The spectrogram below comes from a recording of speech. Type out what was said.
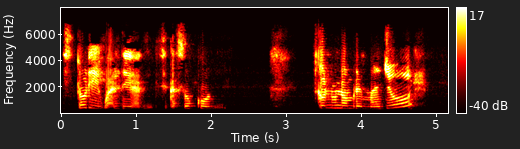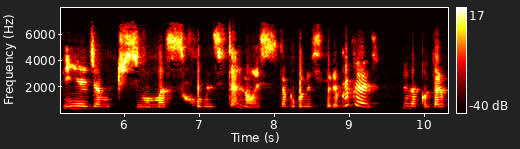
historia igual de alguien que se casó con, con un hombre mayor y ella muchísimo más jovencita, no es, tampoco no es historia propia, es, me la contaron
